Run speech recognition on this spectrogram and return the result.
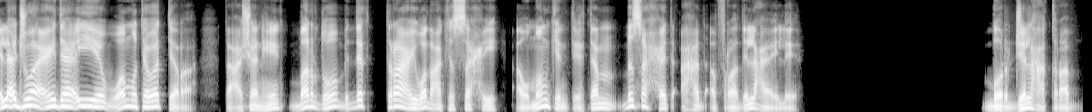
الأجواء عدائية ومتوترة فعشان هيك برضو بدك تراعي وضعك الصحي أو ممكن تهتم بصحة أحد أفراد العائلة. برج العقرب.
